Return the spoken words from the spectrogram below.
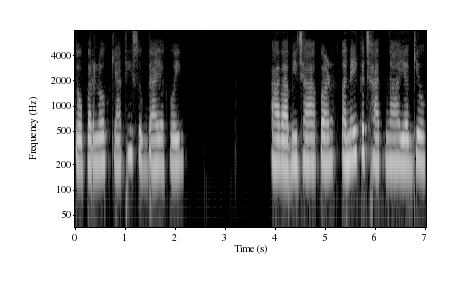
તો પરલોક ક્યાંથી સુખદાયક હોય? આવા બીજા પણ અનેક જાતના યજ્ઞો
